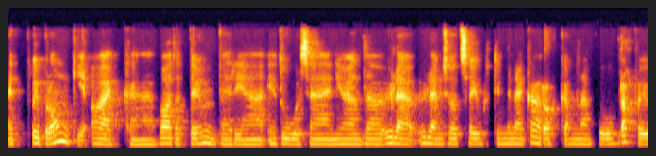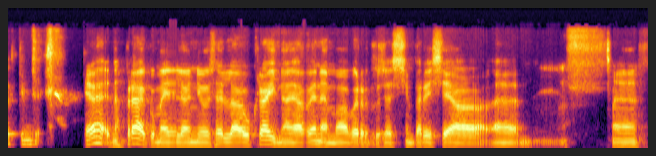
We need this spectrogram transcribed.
et võib-olla ongi aeg äh, vaadata ümber ja, ja tuua see nii-öelda üle, ülemise otsa juhtimine ka rohkem nagu rahva juhtimiseks. jah, et noh, praegu meil on ju selle Ukraina ja Venemaa võrdluses siin päris hea äh, äh,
